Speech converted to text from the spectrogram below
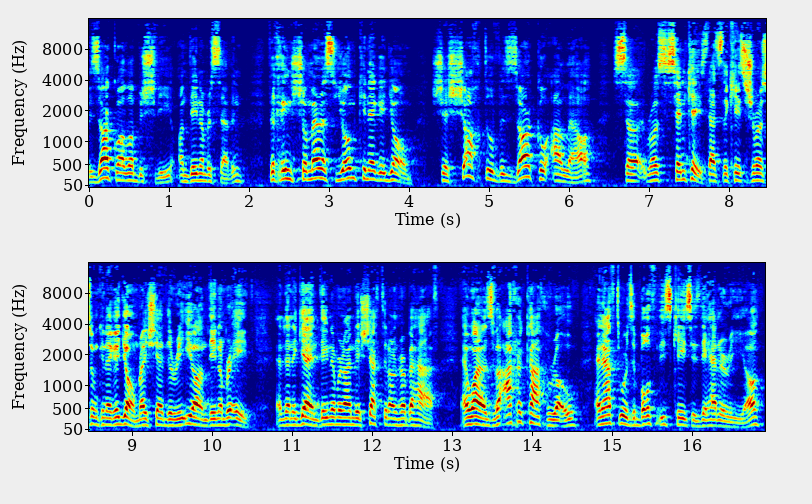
v'zarku alav b'shvi'i, on day number seven. V'chein shomeres yom kineged yom. Sheshachtu v'zarku aleh. So same case. That's the case of Shemar Sum Yom, right? She had the Re'iyah on day number eight, and then again day number nine they shechted on her behalf. And what was v'achakach ro? And afterwards, in both of these cases, they had a Re'iyah.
